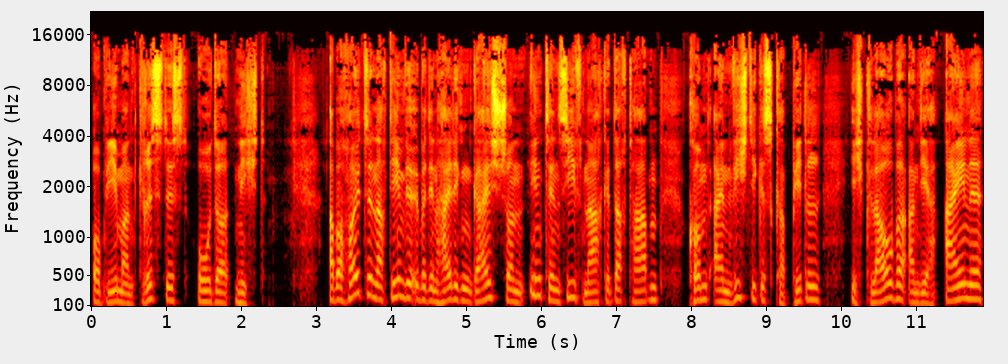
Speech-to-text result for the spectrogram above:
ob jemand Christ ist oder nicht. Aber heute, nachdem wir über den Heiligen Geist schon intensiv nachgedacht haben, kommt ein wichtiges Kapitel. Ich glaube an die eine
